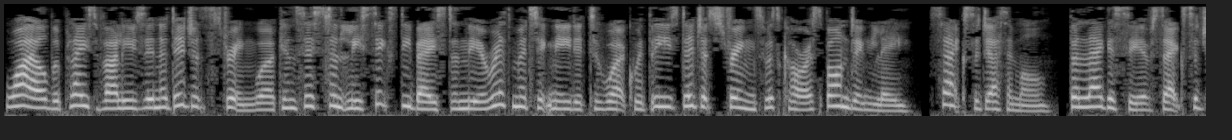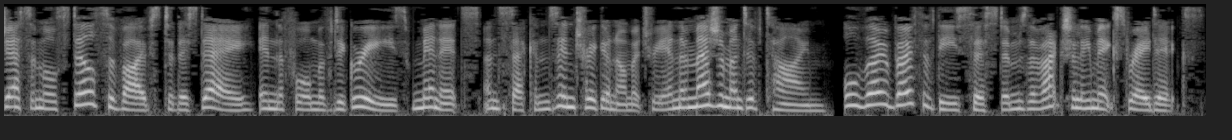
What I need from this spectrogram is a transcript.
while the place values in a digit string were consistently 60 based and the arithmetic needed to work with these digit strings was correspondingly Sexagesimal. The legacy of sexagesimal still survives to this day, in the form of degrees, minutes, and seconds in trigonometry and the measurement of time. Although both of these systems have actually mixed radix,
